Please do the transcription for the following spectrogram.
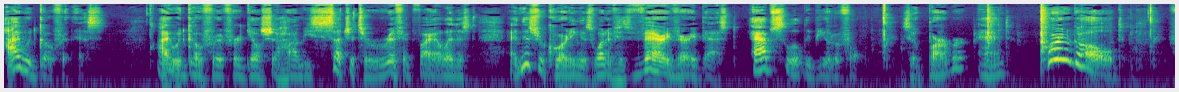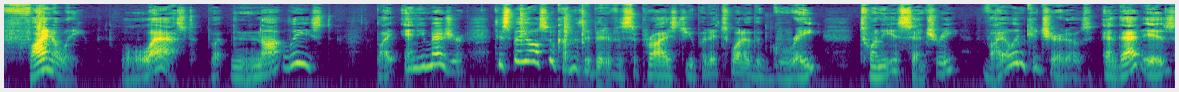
I would go for this. I would go for it for Gil Shaham. He's such a terrific violinist. And this recording is one of his very, very best. Absolutely beautiful. So Barber and Korngold. Finally, last but not least, by any measure, this may also come as a bit of a surprise to you, but it's one of the great 20th century violin concertos, and that is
